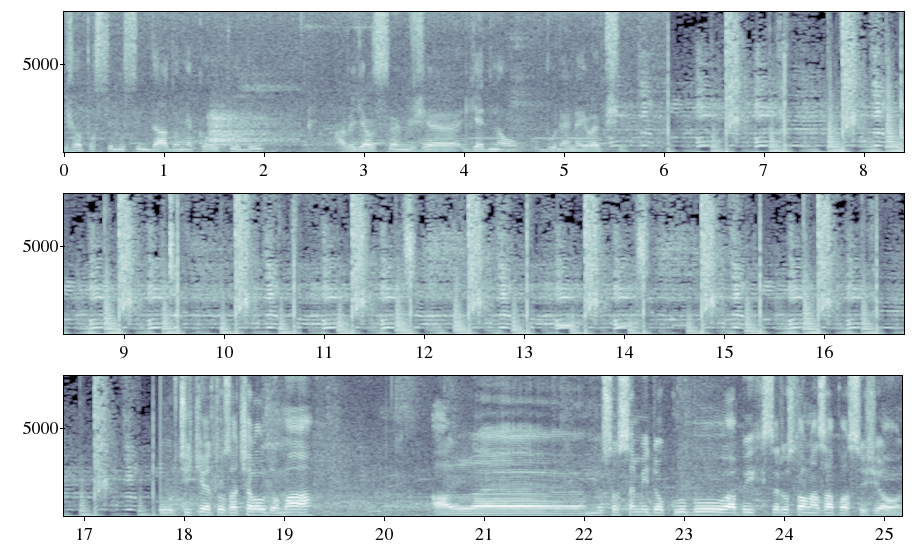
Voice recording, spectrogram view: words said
že ho prostě musím dát do nějakého klubu. A věděl jsem, že jednou bude nejlepší. Určitě to začalo doma, ale musel jsem jít do klubu, abych se dostal na zápasy, že jo.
